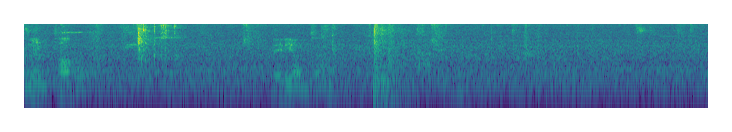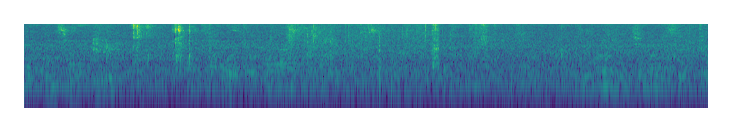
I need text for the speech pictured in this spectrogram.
오늘부터 내리 연장. 목금토 1 지만 있을게요.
